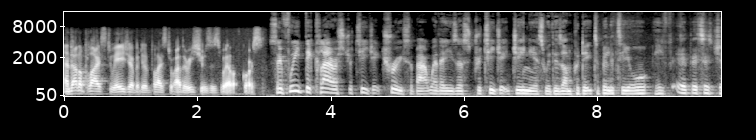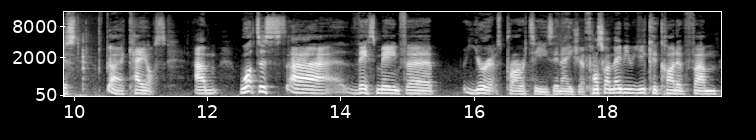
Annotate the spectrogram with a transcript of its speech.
And that applies to Asia, but it applies to other issues as well, of course. So if we declare a strategic truce about whether he's a strategic genius with his unpredictability or this is just uh, chaos, um, what does uh, this mean for Europe's priorities in Asia? Francois, maybe you could kind of. Um,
